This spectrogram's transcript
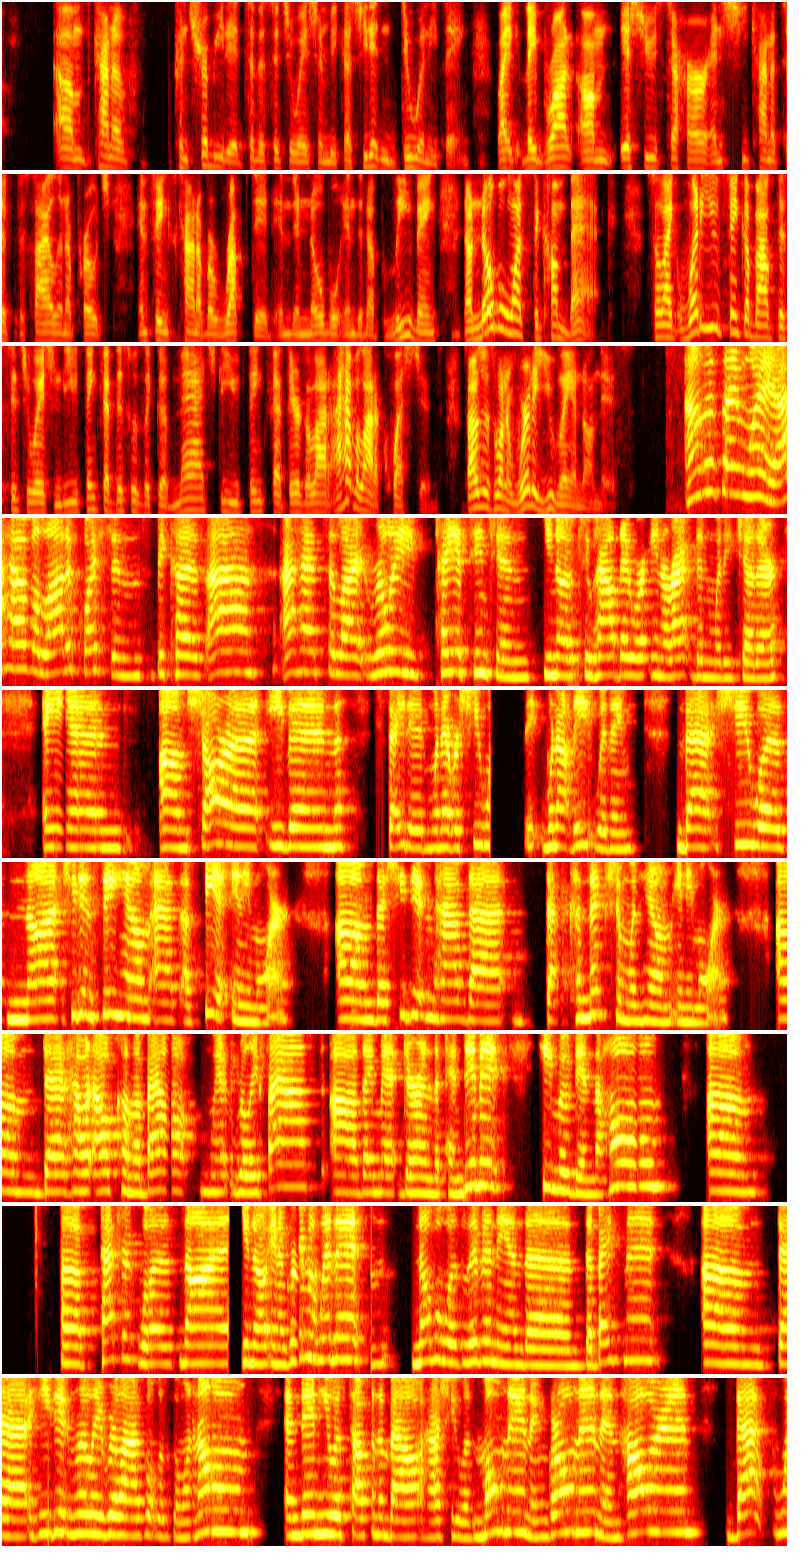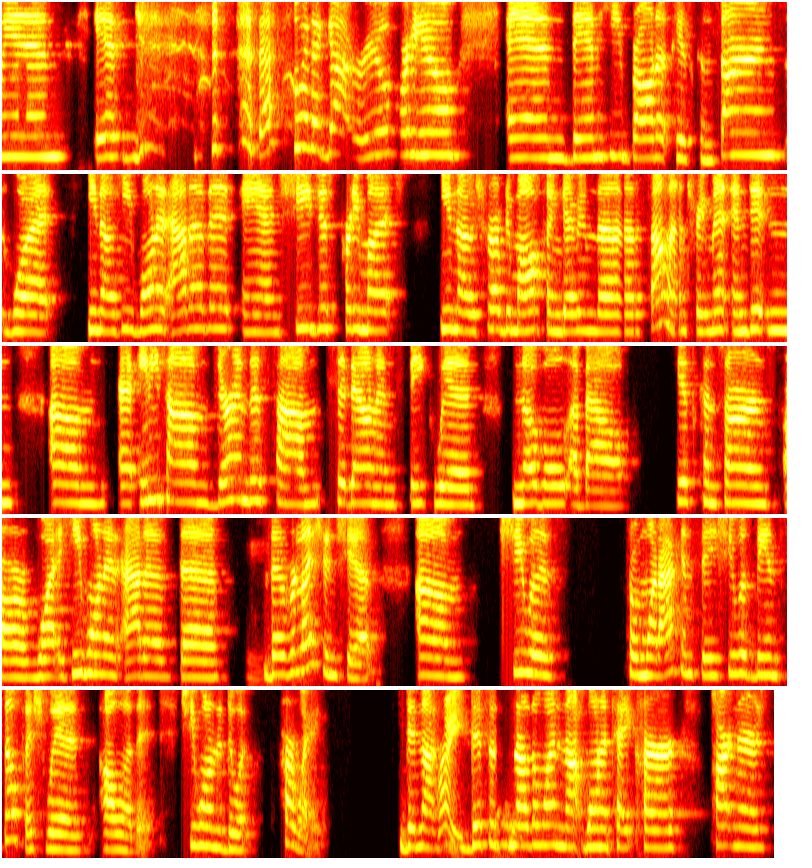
um kind of contributed to the situation because she didn't do anything. Like they brought um issues to her and she kind of took the silent approach and things kind of erupted and then Noble ended up leaving. Now Noble wants to come back. So like what do you think about this situation? Do you think that this was a good match? Do you think that there's a lot I have a lot of questions. So I was just wondering where do you land on this? I'm the same way. I have a lot of questions because I I had to like really pay attention, you know, to how they were interacting with each other. And um, Shara even stated whenever she went, out to eat with him that she was not, she didn't see him as a fit anymore. Um, that she didn't have that that connection with him anymore. Um, that how it all come about went really fast. Uh, they met during the pandemic. He moved in the home. Um, uh, Patrick was not, you know, in agreement with it. Noble was living in the the basement um, that he didn't really realize what was going on. And then he was talking about how she was moaning and groaning and hollering. That's when it that's when it got real for him. And then he brought up his concerns, what you know he wanted out of it, and she just pretty much you know shrugged him off and gave him the silent treatment and didn't um, at any time during this time sit down and speak with Noble about his concerns or what he wanted out of the mm-hmm. the relationship. Um, she was, from what I can see, she was being selfish with all of it. She wanted to do it her way. Did not. Right. This is another one not want to take her partner's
